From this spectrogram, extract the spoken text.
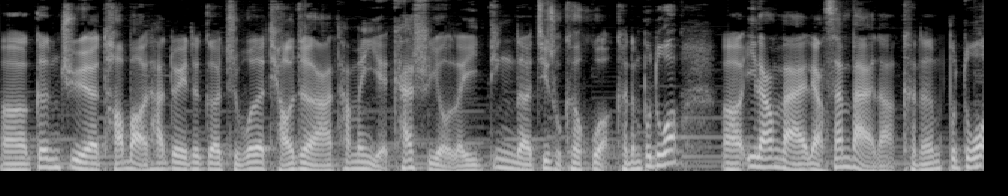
呃，根据淘宝他对这个直播的调整啊，他们也开始有了一定的基础客户，可能不多，呃一两百两三百的可能不多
